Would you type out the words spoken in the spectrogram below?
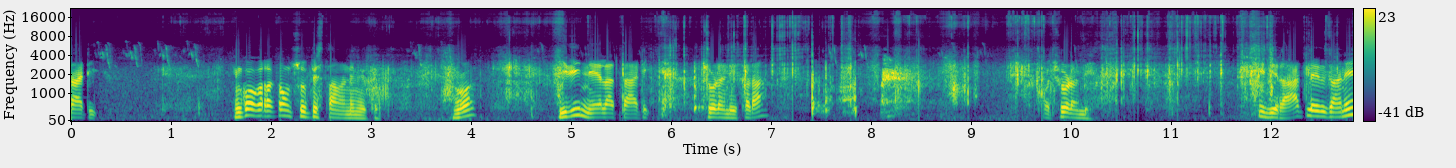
తాటి. ఇంకొక రకం చూపిస్తానండి మీకు. ఇది నేల తాటి. చూడండి ఇక్కడ. చూడండి. ఇది రావట్లేదు కానీ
